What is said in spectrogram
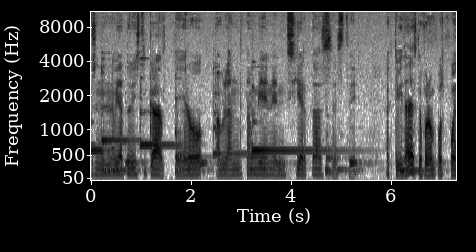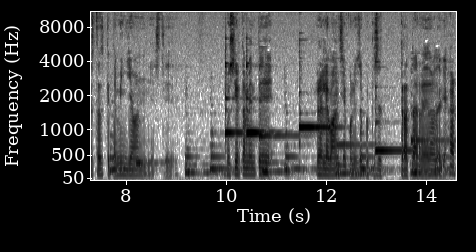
pues, en, la vida turística, pero hablando también en ciertas este, actividades que fueron pospuestas que también llevan este, pues ciertamente relevancia con eso porque se trata alrededor de viajar.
